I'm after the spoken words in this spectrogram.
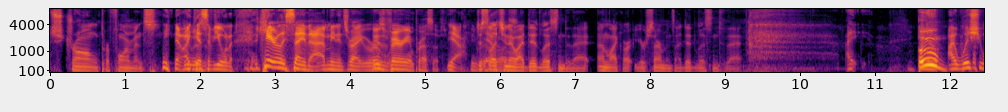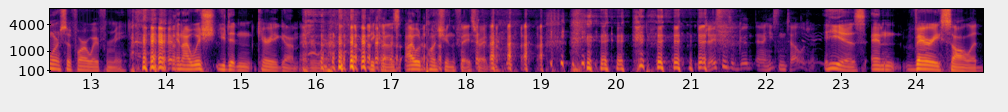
strong performance. You know, I He guess if you want to, you can't really say that. I mean, it's right. It was very impressive. yeah. He Just to really let you know, I did listen to that. Unlike our, your sermons, I did listen to that. I Boom. I wish you weren't so far away from me, and I wish you didn't carry a gun everywhere because I would punch you in the face right now. Jason's a good and he's intelligent. He is, and very solid.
